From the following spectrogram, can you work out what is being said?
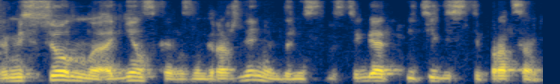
комиссионное агентское вознаграждение достигает 50%.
